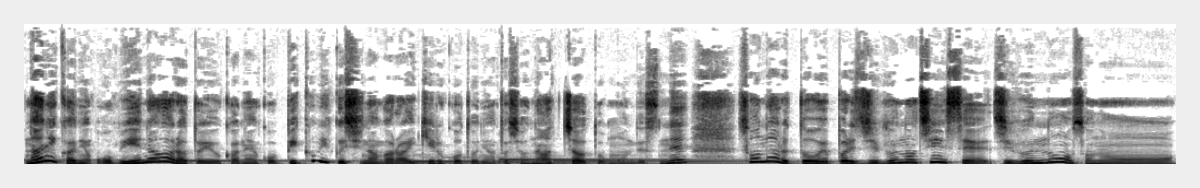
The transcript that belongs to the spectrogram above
何かに怯えながらというかねこうビクビクしながら生きることに私はなっちゃうと思うんですね。そうなるとやっぱり自分の人生自分のその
